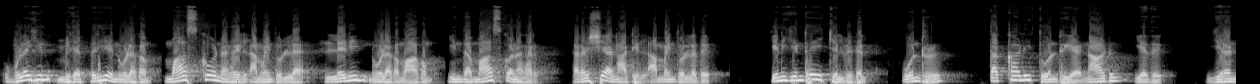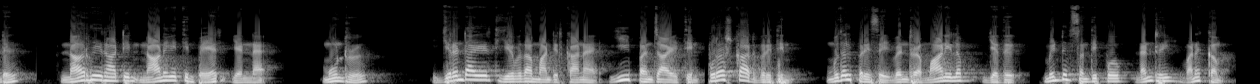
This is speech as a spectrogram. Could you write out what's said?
உலகில் மிகப்பெரிய நூலகம் மாஸ்கோ நகரில் அமைந்துள்ள லெனின் நூலகமாகும். இந்த மாஸ்கோ நகர் ரஷ்யா நாட்டில் அமைந்துள்ளது. இனி இன்றைய கேள்விகள். ஒன்று தக்காளி தோன்றிய நாடு எது? இரண்டு நார்வே நாட்டின் நாணயத்தின் பெயர் என்ன? மூன்று இரண்டாயிரத்தி இருபதாம் ஆண்டிற்கான இ பஞ்சாயத்தின் புரஸ்கார் விருதின் முதல் பரிசை வென்ற மாநிலம் எது? மீண்டும் சந்திப்போம். நன்றி வணக்கம்.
